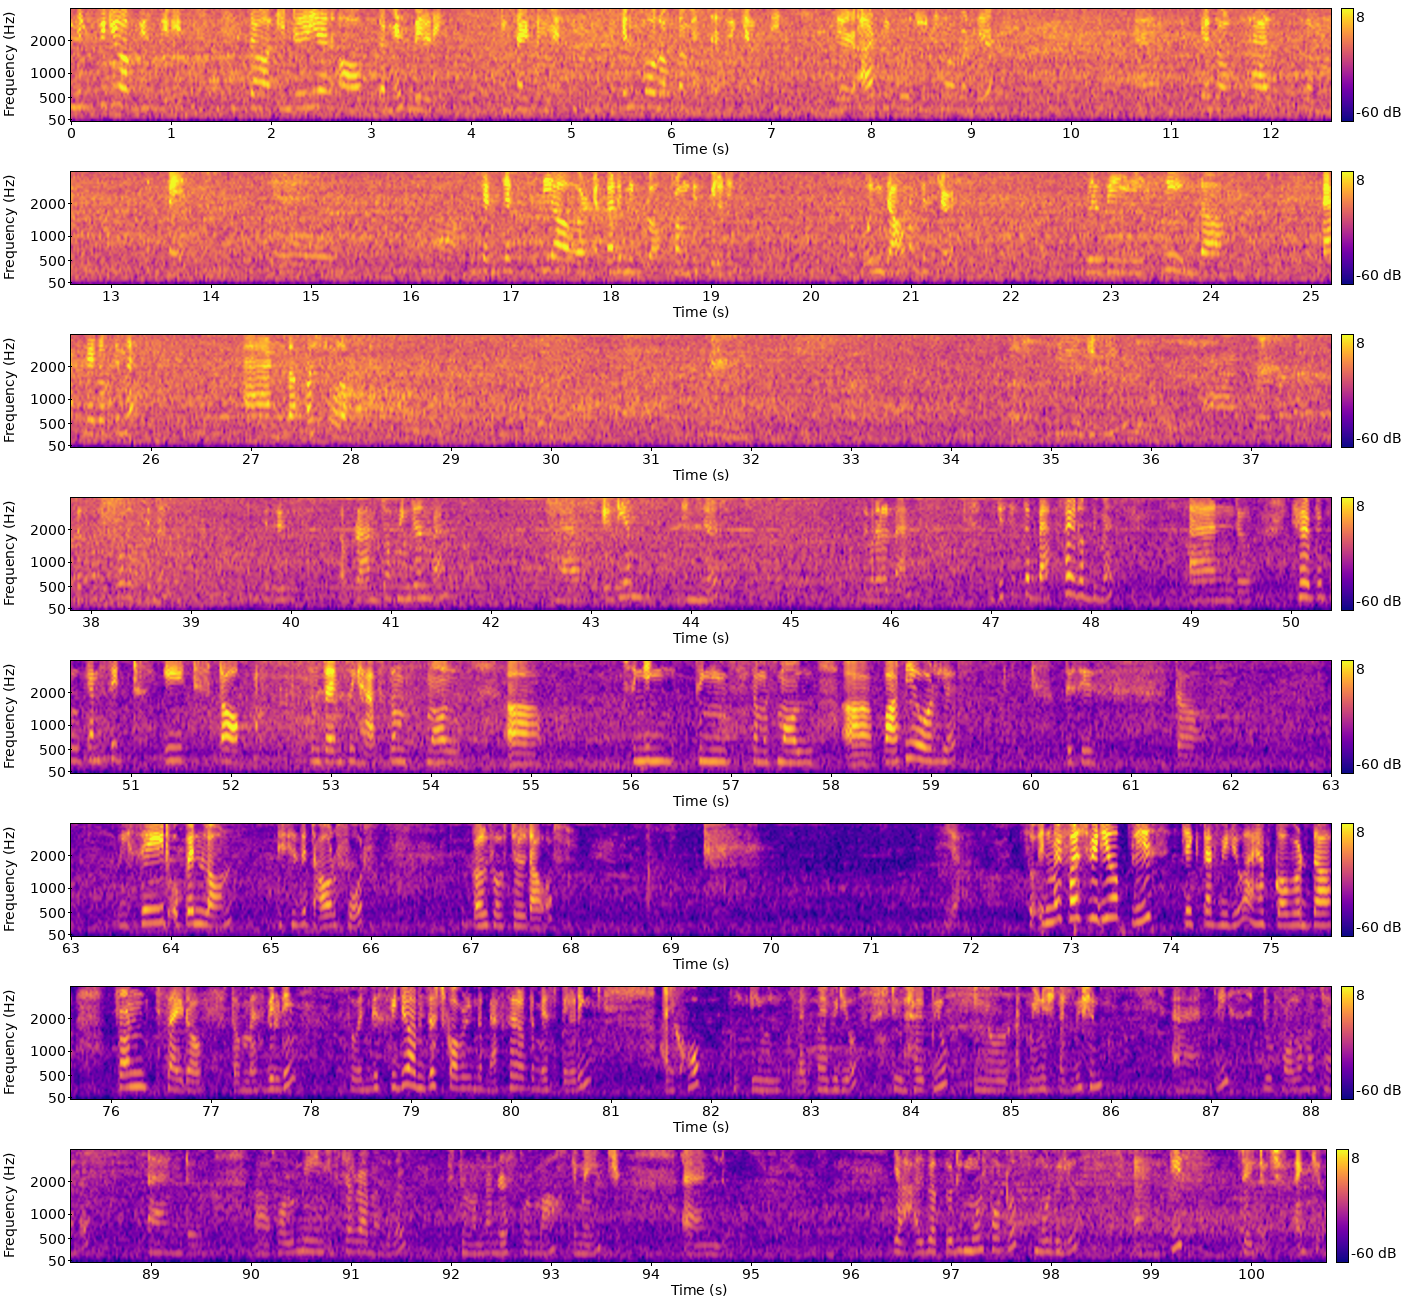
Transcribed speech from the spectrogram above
the next video of this series. This is the interior of the mess building. Inside the mess, this is the second floor of the mess. As we can see, there are people eating over there, and this place also has some space. So uh, we can check see our academic block from this building. So going down of the stairs, we'll be seeing the back side of the mess and the first floor of the mess. This is the kitchen and this is the first floor of the mess. This is a branch of Indian Bank. We have ATMs in here of several banks. This is the back side of the mess and uh, here people can sit, eat, talk. Sometimes we have some small uh, singing things, some small uh, party over here. This is the we say it open lawn. This is the tower 4, girls hostel tower. Yeah. So in my first video, please check that video. I have covered the front side of the mess building. So in this video, I'm just covering the back side of the mess building. I hope you will like my videos. It will help you in your admissions. And please do follow my channel and uh, uh, follow me in Instagram as well. It's the underscore ma image. And yeah, I'll be uploading more photos, more videos. And please stay in touch. Thank you.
